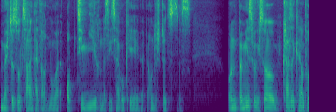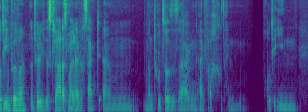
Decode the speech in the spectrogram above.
möchte sozusagen einfach nur optimieren“, dass ich sage: „Okay, unterstützt es.“ Und bei mir ist wirklich so Klassiker Proteinpulver. Natürlich ist klar, dass man halt einfach sagt, ähm, man tut sozusagen einfach seinen Proteinbedarf,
